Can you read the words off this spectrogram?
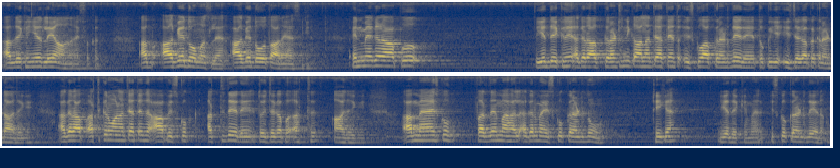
اب دیکھیں یہ ریلے آنا ہے اس وقت. اب آگے دو مسئلے ہیں، آگے دو تاریں ایسی ہیں۔ ان میں اگر آپ یہ دیکھ لیں، اگر آپ کرنٹ نکالنا چاہتے ہیں تو اس کو آپ کرنٹ دے دیں تو یہ اس جگہ پہ کرنٹ آ جائے گی۔ اگر آپ ارتھ کروانا چاہتے ہیں تو آپ اس کو ارتھ دے دیں تو اس جگہ پر ارتھ آ جائے گی۔ اب میں اس کو فرض محل اگر میں اس کو کرنٹ دوں، ٹھیک ہے؟ یہ دیکھیں، میں اس کو کرنٹ دے رہا ہوں۔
